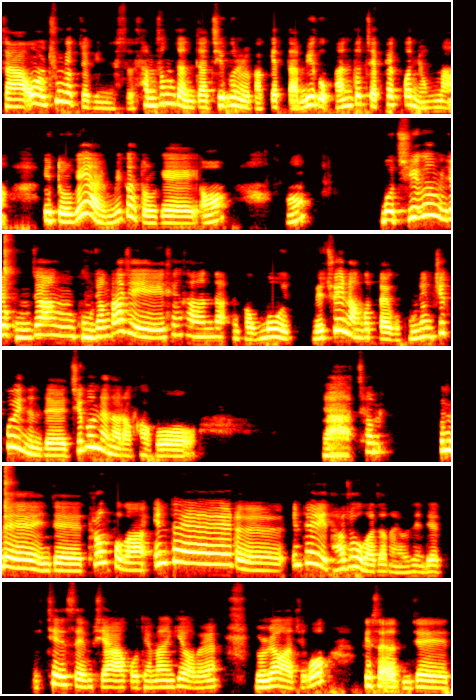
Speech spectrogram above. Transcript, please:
자, 오늘 충격적인 뉴스. 삼성전자 지분을 갖겠다. 미국 반도체 패권 욕망. 이 똘개 아닙니까? 똘개. 어? 어? 뭐 지금 이제 공장, 공장까지 생산한다. 그러니까 뭐 매출이 난 것도 아니고 공장 찍고 있는데 지분 내놔락하고. 야, 참. 근데 이제 트럼프가 인텔을, 인텔이 다 주고 가잖아요. 이제 TSMC하고 대만 기업을 놀려가지고. 그래서 이제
